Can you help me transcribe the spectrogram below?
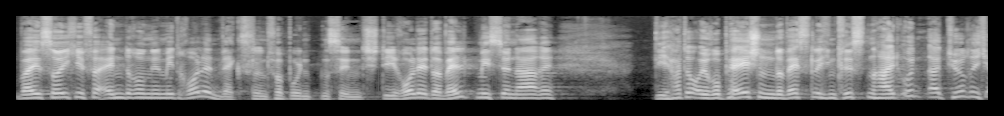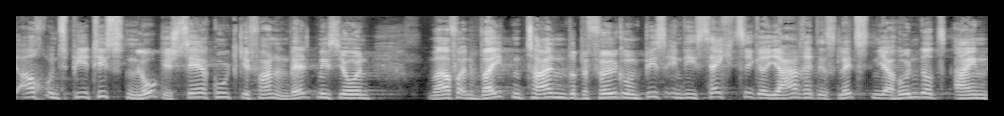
weil solche Veränderungen mit Rollenwechseln verbunden sind. Die Rolle der Weltmissionare, die hat der europäischen und der westlichen Christenheit und natürlich auch uns Pietisten logisch sehr gut gefallen. Weltmission war von weiten Teilen der Bevölkerung bis in die 60er Jahre des letzten Jahrhunderts ein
